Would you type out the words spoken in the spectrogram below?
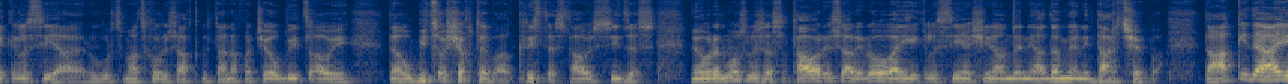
ეკლესია როგორც მაცხოვრის აღთქმის დანახვა ჩეუბიწავი და უბიწო შეხვდება ქრისტეს თავის სიძეს. მეორედ მოსვლისას თავარი ის არის რომ აი ეკლესიაში რამდენი ადამიანი დარჩება და აქ კიდე აი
